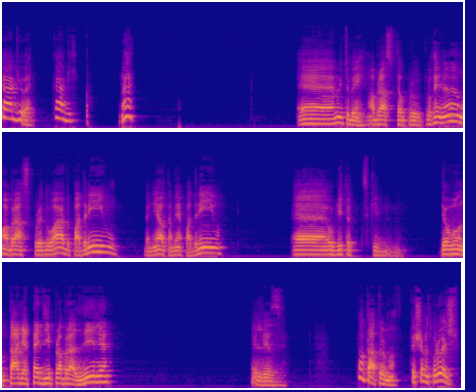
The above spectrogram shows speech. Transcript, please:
Cague, ué. Cague. Né? É, muito bem. Um abraço então para o Renan, um abraço para o Eduardo, padrinho. Daniel também é padrinho. É, o Vitor que deu vontade até de ir para Brasília. Beleza. Então tá, turma. Fechamos por hoje?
